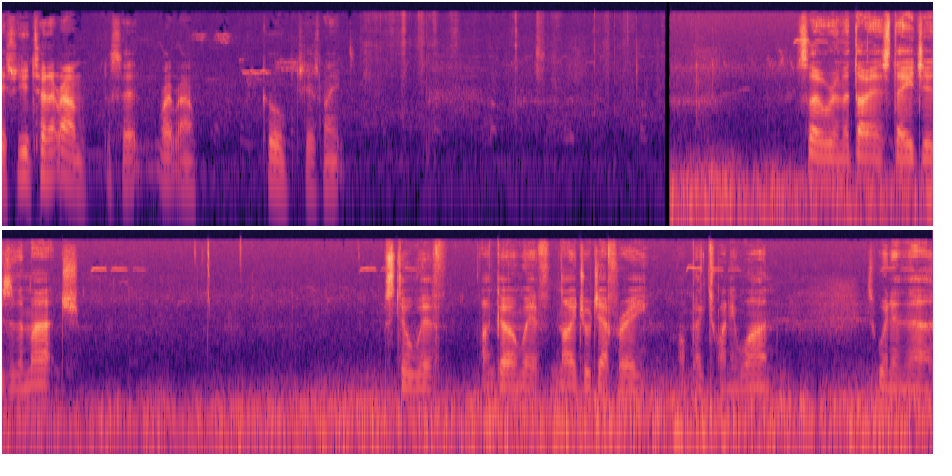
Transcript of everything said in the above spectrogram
Jace, will you turn it round? That's it, right round. Cool, cheers mate. So we're in the dying stages of the match. Still with, I'm going with Nigel Jeffrey on peg 21. He's winning the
